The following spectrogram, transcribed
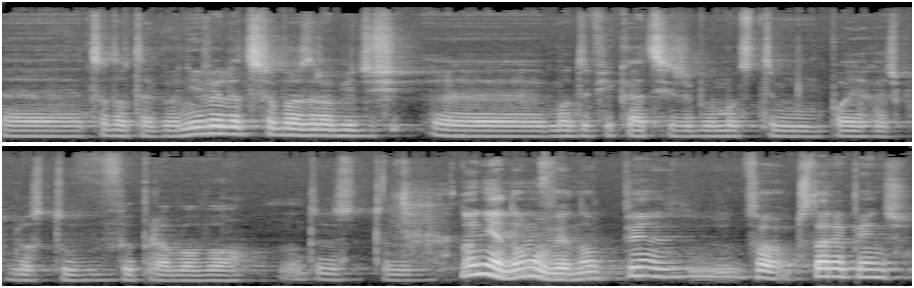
E, Co do tego, niewiele trzeba zrobić e, modyfikacji, żeby móc tym pojechać po prostu wyprawowo. No to jest ten... No nie, no mówię, no pię, co, 4, 5,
